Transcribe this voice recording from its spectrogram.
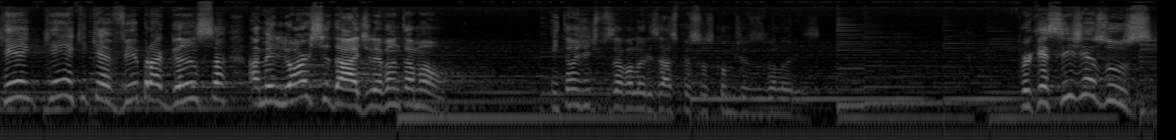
Quem, quem aqui quer ver Bragança a melhor cidade? Levanta a mão. Então a gente precisa valorizar as pessoas como Jesus valoriza. Porque se Jesus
